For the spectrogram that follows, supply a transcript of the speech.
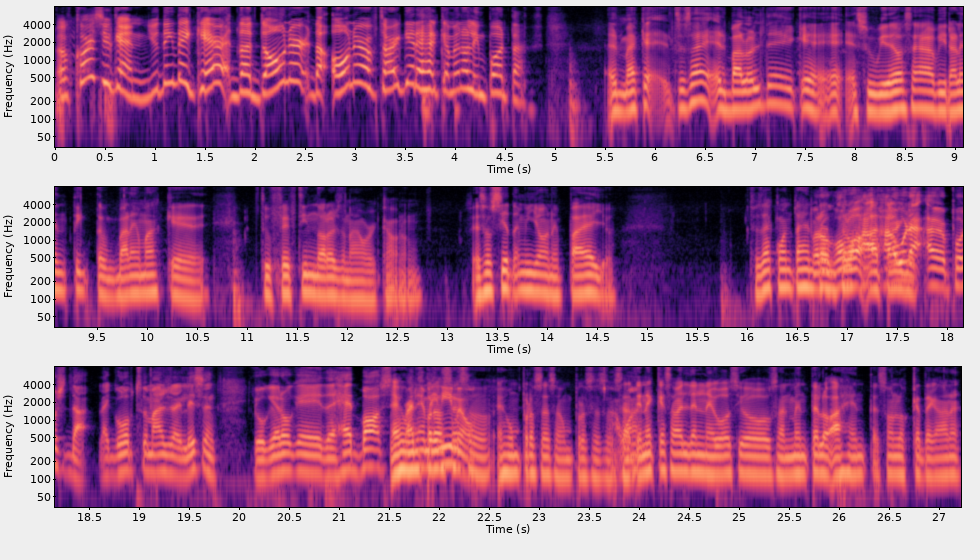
Of course you can. You think they care? The donor, the owner of Target es el que menos le importa. el, más que, tú sabes, el valor de que eh, su video sea viral en TikTok vale más que tu $15 an hour, cabrón. Esos 7 millones para ellos. ¿Tú sabes cuánta gente Pero entró ¿cómo, a how, how would? I, approach that? Like go up to the manager, like listen, yo quiero que the head boss Es un write him an email. proceso, es un proceso, es un proceso. O sea, tienes que saber del negocio. Usualmente los agentes son los que te ganan.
